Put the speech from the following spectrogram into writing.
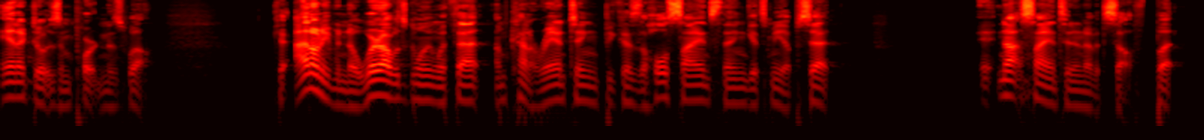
Anecdote is important as well. Okay, I don't even know where I was going with that. I'm kind of ranting because the whole science thing gets me upset. Eh, Not science in and of itself, but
